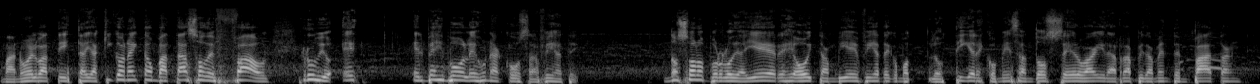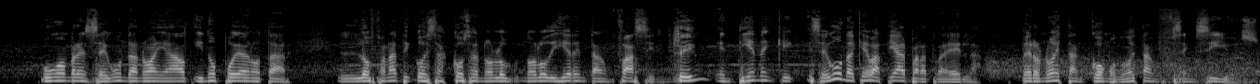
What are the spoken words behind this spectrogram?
Manuel Batista, y aquí conecta un batazo de foul. Rubio, el béisbol es una cosa, fíjate. No solo por lo de ayer, es hoy también. Fíjate como los Tigres comienzan 2-0, Águila rápidamente empatan. Un hombre en segunda no hay out y no puede anotar los fanáticos esas cosas no lo, no lo digieren tan fácil. Sí. Entienden que segundo hay que batear para traerla, pero no es tan cómodo, no es tan sencillo eso.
